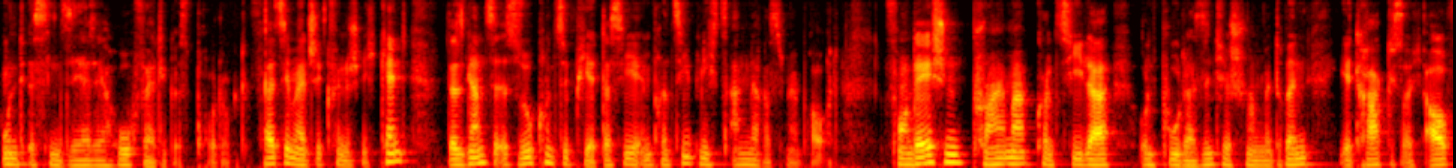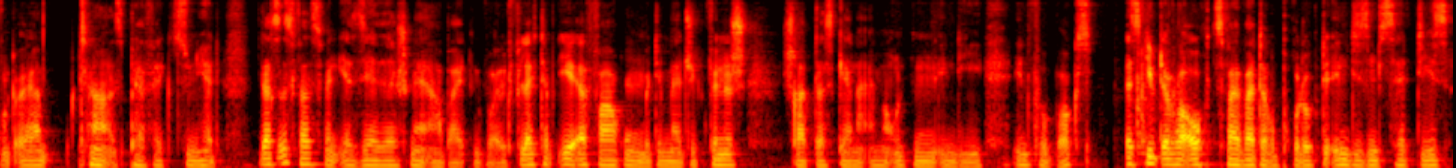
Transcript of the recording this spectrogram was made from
und ist ein sehr, sehr hochwertiges Produkt. Falls ihr Magic Finish nicht kennt, das Ganze ist so konzipiert, dass ihr im Prinzip nichts anderes mehr braucht. Foundation, Primer, Concealer und Puder sind hier schon mit drin. Ihr tragt es euch auf und euer Teint ist perfektioniert. Das ist was, wenn ihr sehr, sehr schnell arbeiten wollt. Vielleicht habt ihr Erfahrungen mit dem Magic Finish. Schreibt das gerne einmal unten in die Infobox. Es gibt aber auch zwei weitere Produkte in diesem Set, die es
